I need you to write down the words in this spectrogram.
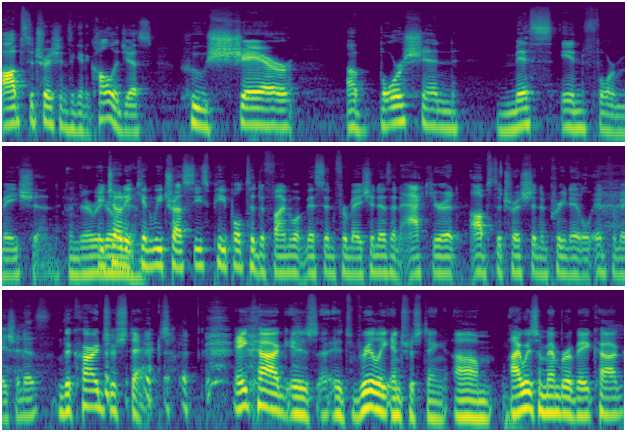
obstetricians and gynecologists who share abortion misinformation. And there we hey, go Tony, again. can we trust these people to define what misinformation is and accurate obstetrician and prenatal information is? The cards are stacked. ACOG is it's really interesting. Um, I was a member of ACOG.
